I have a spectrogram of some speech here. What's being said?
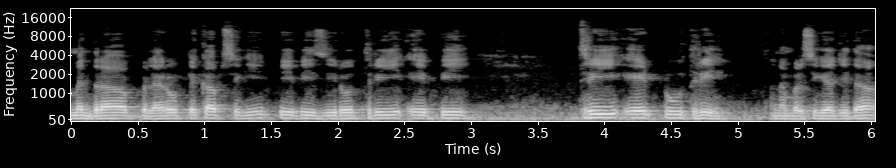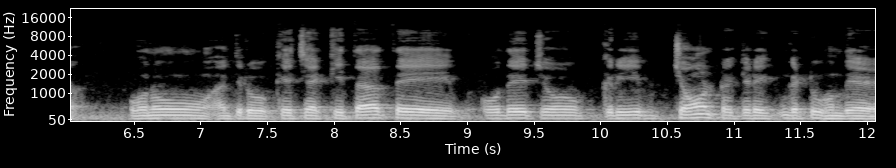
ਮਹਿੰਦਰਾ ਬਲੈਰੋ ਪਿਕਅਪ ਸੀਗੀ PB03AP 3823 ਨੰਬਰ ਸੀਗਾ ਜਿਹਦਾ। ਉਹਨੂੰ ਅੱਜ ਰੋਕ ਕੇ ਚੈੱਕ ਕੀਤਾ ਤੇ ਉਹਦੇ ਚੋਂ ਕਰੀਬ 64 ਜਿਹੜੇ ਗੱਟੂ ਹੁੰਦੇ ਆ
